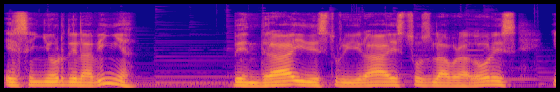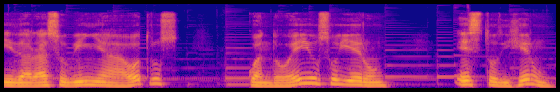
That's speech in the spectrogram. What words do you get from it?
el señor de la viña? Vendrá y destruirá a estos labradores y dará su viña a otros. Cuando ellos oyeron esto dijeron,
